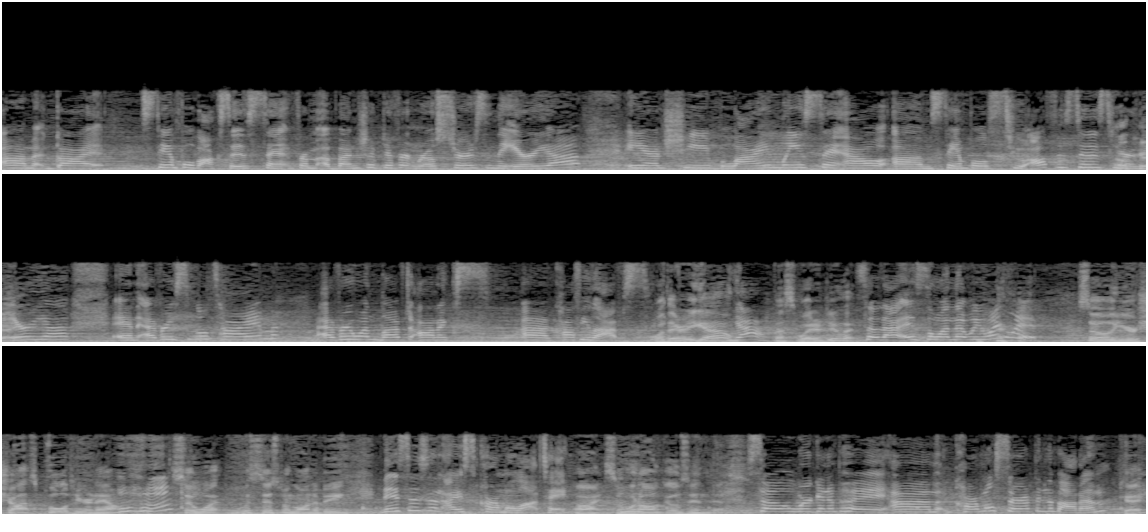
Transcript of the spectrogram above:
um, got sample boxes sent from a bunch of different roasters in the area, and she blindly sent out um, samples to offices here in the area. And every single time, everyone loved Onyx uh, Coffee Labs. Well, there you go. Yeah. That's the way to do it. So that is the one that we went with. So your shot's pulled here now. Mhm. So what what's this one going to be? This is an iced caramel latte. All right. So what all Mm-hmm. goes in this? So we're gonna put um, caramel syrup in the bottom. Okay.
